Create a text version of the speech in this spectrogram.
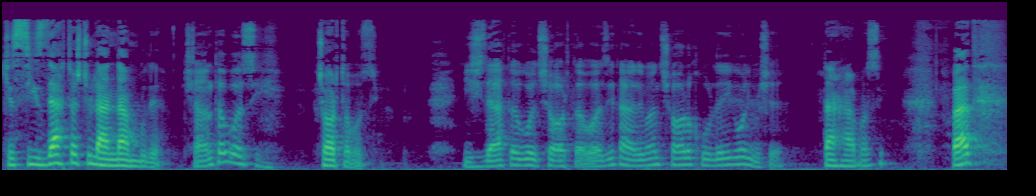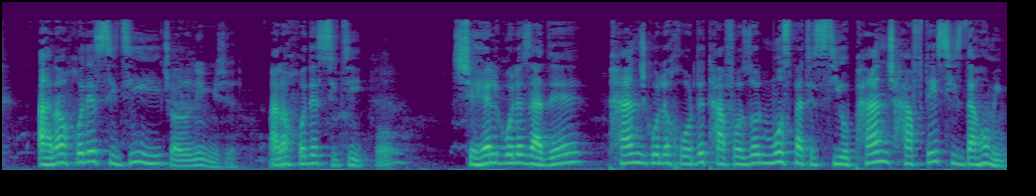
که 13 تاش تو لندن بوده. چند تا بازی؟ 4 تا بازی. 18 تا گل 4 تا بازی تقریبا 4 خورده ای گل میشه. در هر بازی. بعد الان خود سیتی 4 و نیم میشه. الان خود سیتی 40 گل زده 5 گل خورده تفاضل مثبت 35 هفته 13 همیم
